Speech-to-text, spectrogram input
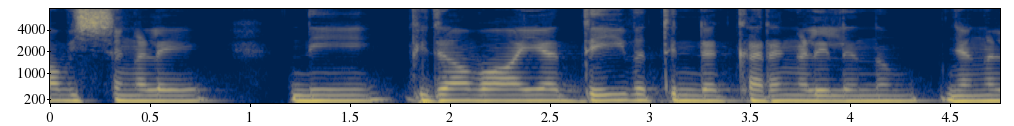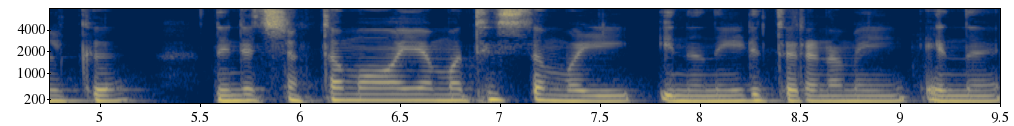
ആവശ്യങ്ങളെ നീ പിതാവായ ദൈവത്തിന്റെ കരങ്ങളിൽ നിന്നും ഞങ്ങൾക്ക് നിന്റെ ശക്തമായ മധ്യസ്ഥം വഴി ഇന്ന് നേടിത്തരണമേ എന്ന്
